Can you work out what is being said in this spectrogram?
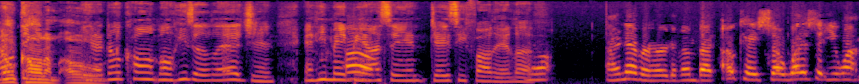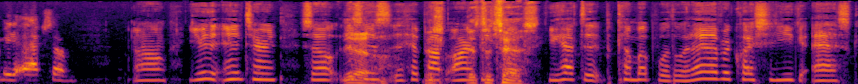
I don't, call think- him old. Yeah, don't call him. old. he's a legend, and he made Oh. Beyonce and Jay Z fall in love. No, I never heard of him. But okay, so what is it you want me to ask him? Um, you're the intern, so this Yeah, is the hip hop this- R&B this is a show. test. You have to come up with whatever question you can ask.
